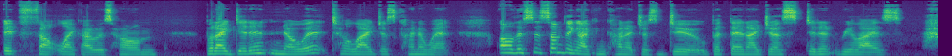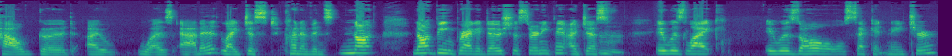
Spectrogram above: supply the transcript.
it felt like I was home, but I didn't know it till I just kind of went, oh, this is something I can kind of just do. But then I just didn't realize how good I was at it. Like just kind of in, not not being braggadocious or anything. I just Mhm. it was like it was all second nature.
